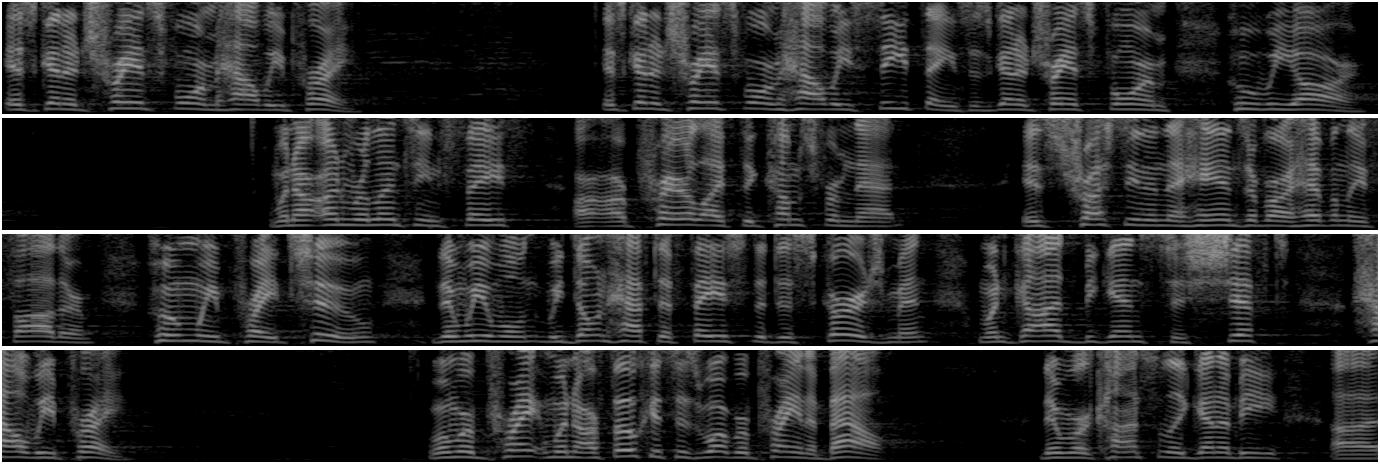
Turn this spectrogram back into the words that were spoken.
it's going to transform how we pray. It's going to transform how we see things. It's going to transform who we are. When our unrelenting faith, our, our prayer life that comes from that, is trusting in the hands of our heavenly Father, whom we pray to, then we will we don't have to face the discouragement when God begins to shift how we pray. When we're praying, when our focus is what we're praying about, then we're constantly going to be uh,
